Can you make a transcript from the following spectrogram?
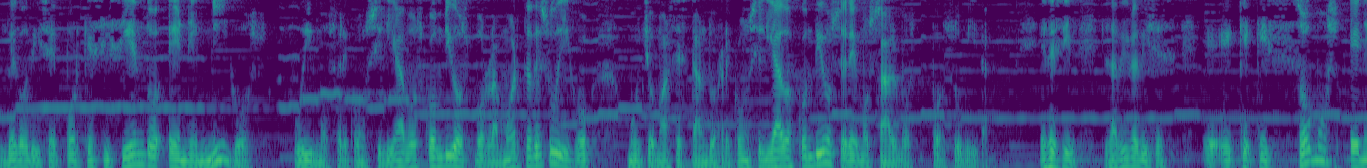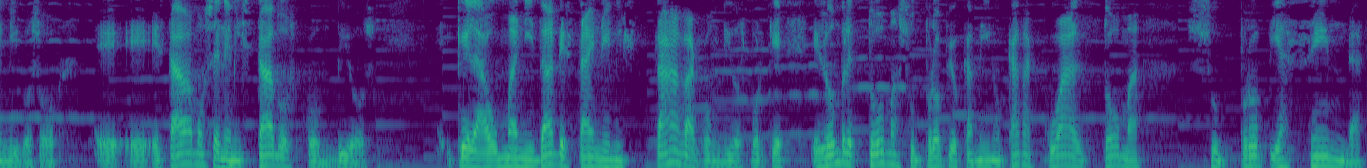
luego dice, porque si siendo enemigos fuimos reconciliados con Dios por la muerte de su Hijo, mucho más estando reconciliados con Dios seremos salvos por su vida. Es decir, la Biblia dice eh, eh, que, somos enemigos o estábamos enemistados con Dios, que la humanidad está enemistada con Dios porque el hombre toma su propio camino, cada cual toma su propia senda.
